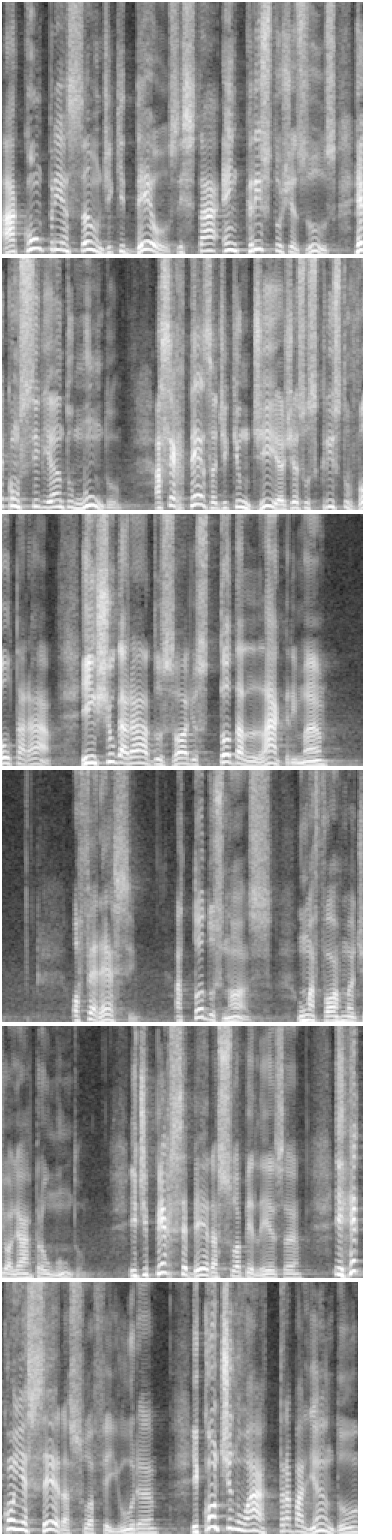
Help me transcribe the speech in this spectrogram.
à compreensão de que Deus está em Cristo Jesus reconciliando o mundo a certeza de que um dia Jesus Cristo voltará e enxugará dos olhos toda lágrima, oferece a todos nós uma forma de olhar para o mundo e de perceber a sua beleza e reconhecer a sua feiura e continuar trabalhando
